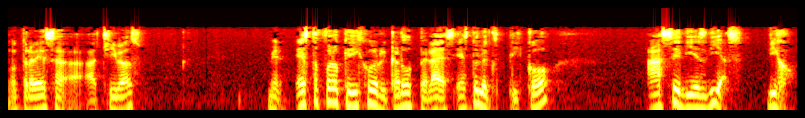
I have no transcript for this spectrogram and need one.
otra vez a, Chivas. Mira, esto fue lo que dijo Ricardo Peláez. Esto lo explicó hace 10 días. Dijo,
